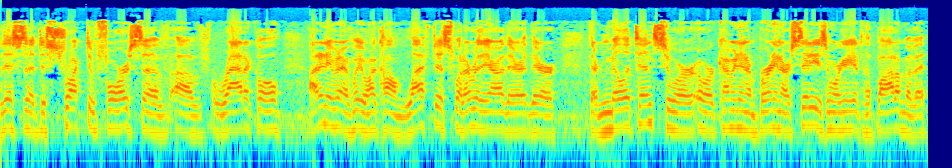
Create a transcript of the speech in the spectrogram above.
This is a destructive force of, of radical, I don't even know if we want to call them leftists, whatever they are, they're, they're, they're militants who are, who are coming in and burning our cities, and we're going to get to the bottom of it.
